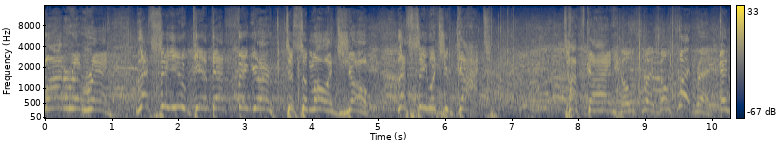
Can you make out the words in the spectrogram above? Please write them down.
moderate red. Let's see you give that finger to Samoa Joe. Let's see what you got. Tough guy. No sweat, no sweat, Red. And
